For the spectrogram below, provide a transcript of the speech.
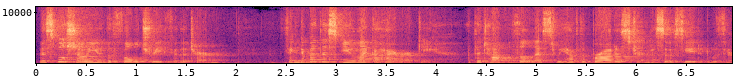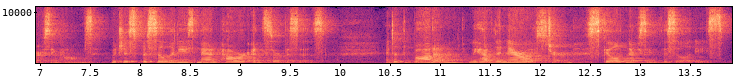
This will show you the full tree for the term. Think about this view like a hierarchy. At the top of the list, we have the broadest term associated with nursing homes, which is facilities, manpower, and services. And at the bottom, we have the narrowest term, skilled nursing facilities.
